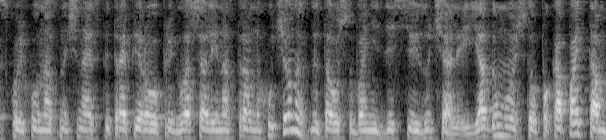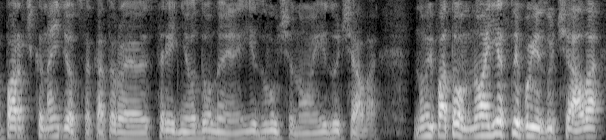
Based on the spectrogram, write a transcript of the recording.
сколько у нас, начиная с Петра Первого, приглашали иностранных ученых для того, чтобы они здесь все изучали, я думаю, что покопать там парочка найдется, которая Среднего Дона излученного изучала. Ну и потом, ну а если бы изучала,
